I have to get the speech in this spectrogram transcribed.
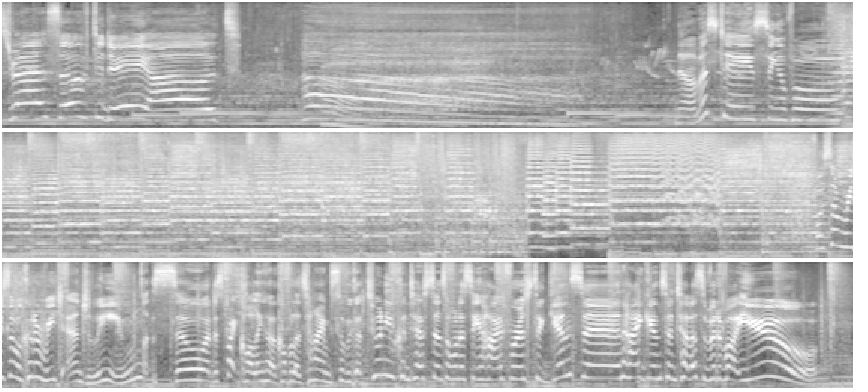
stress of today out. Ah. Namaste, Singapore. For some reason, we couldn't reach Angeline. So, despite calling her a couple of times, so we got two new contestants. I want to say hi first to Ginson. Hi, Ginson. Tell us a bit about you.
